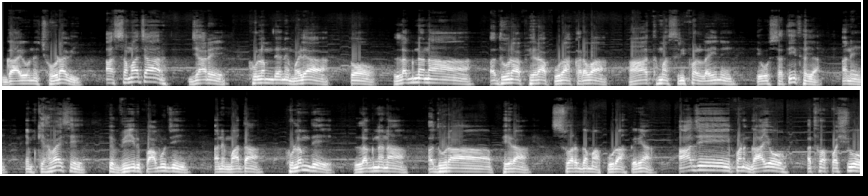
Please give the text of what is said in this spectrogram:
ગાયોને છોડાવી. આ સમાચાર જ્યારે ફૂલમદેને મળ્યા તો લગ્નના અધૂરા ફેરા પૂરા કરવા હાથમાં શ્રીફળ લઈને તેઓ સતી થયા અને એમ કહેવાય છે કે વીર પાબુજી અને માતા ફૂલમદે લગ્નના અધૂરા ફેરા સ્વર્ગમાં પૂરા કર્યા. આજે પણ ગાયો અથવા પશુઓ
